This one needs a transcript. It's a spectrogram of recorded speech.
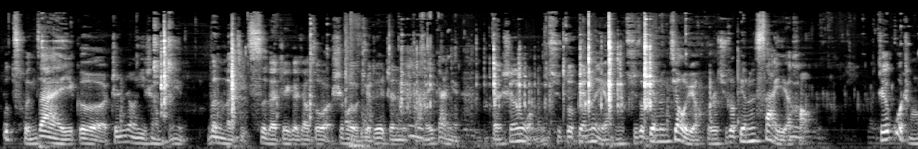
不存在一个真正意义上你问了几次的这个叫做是否有绝对真理这样的一个概念。本身我们去做辩论也好，去做辩论教育也好，或者去做辩论赛也好。这个过程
